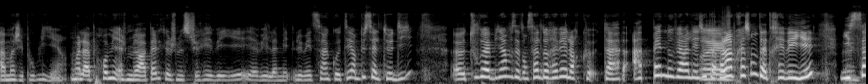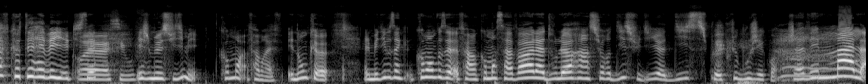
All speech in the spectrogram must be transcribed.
Ah moi j'ai pas oublié. hein. Moi la première, je me rappelle que je me suis réveillée, il y avait la le médecin à côté. En plus elle te dit euh, tout va bien, vous êtes en salle de réveil alors que t'as à peine ouvert les yeux, t'as Ouais. pas l'impression d'être réveillée, mais ils savent que t'es réveillée, tu ouais, sais. Et je me suis dit, mais comment. Enfin bref. Et donc, euh, elle me dit, vous comment, vous, enfin, comment ça va, la douleur 1 sur 10 Je lui dis euh, 10, je pouvais plus bouger quoi. J'avais mal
